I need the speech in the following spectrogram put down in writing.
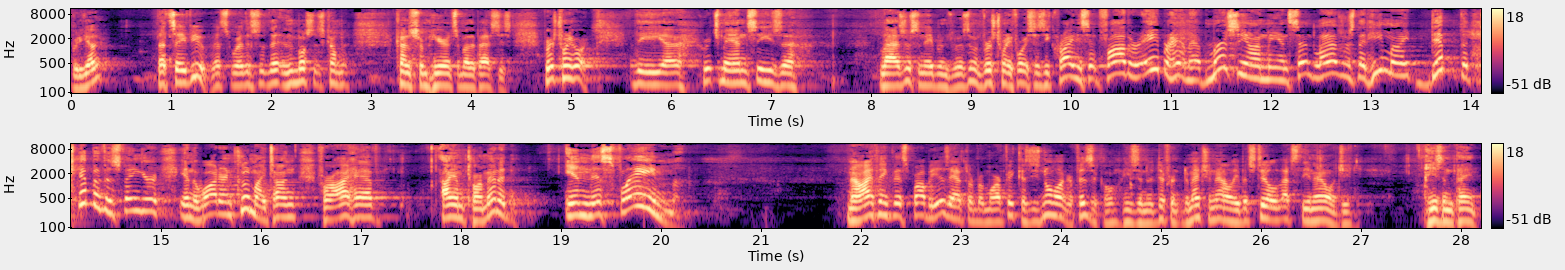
We're together? That's a view. That's where this is. And most of this come, comes from here and some other passages. Verse 24. The uh, rich man sees uh, Lazarus in Abraham's bosom. In verse 24, he says, He cried, He said, Father Abraham, have mercy on me and send Lazarus that he might dip the tip of his finger in the water and cool my tongue, for I have, I am tormented in this flame. Now, I think this probably is anthropomorphic because he's no longer physical. He's in a different dimensionality, but still, that's the analogy. He's in pain.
